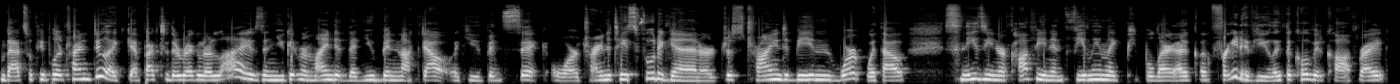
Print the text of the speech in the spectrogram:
that's what people are trying to do like get back to their regular lives and you get reminded that you've been knocked out like you've been sick or trying to taste food again or just trying to be in work without sneezing or coughing and feeling like people are like, afraid of you like the covid cough right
